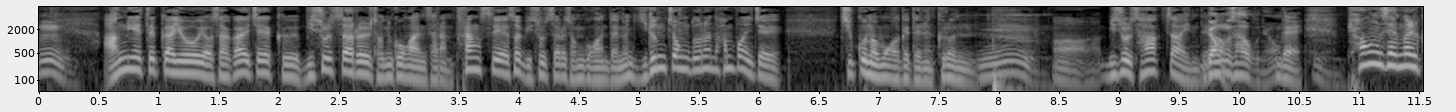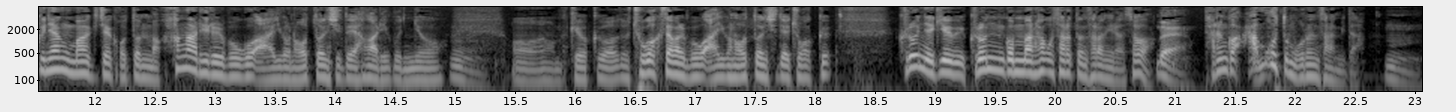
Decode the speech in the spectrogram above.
음. 앙리에트 가요 여사가 이제 그 미술사를 전공한 사람, 프랑스에서 미술사를 전공한다면 이름 정도는 한번 이제 짚고 넘어가게 되는 그런 음. 어 미술 사학자인데요. 명사군요. 네. 평생을 그냥 막 이제 어떤 막 항아리를 보고 아 이건 어떤 시대의 항아리군요. 음. 어, 그, 그 조각상을 보고 아 이건 어떤 시대 의 조각 그 그런 얘기 그런 것만 하고 살았던 사람이라서 네. 다른 거 아무것도 모르는 사람이다. 음.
